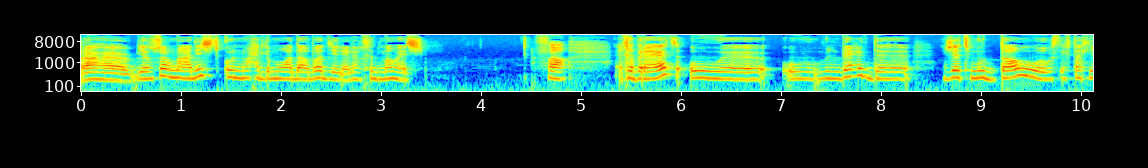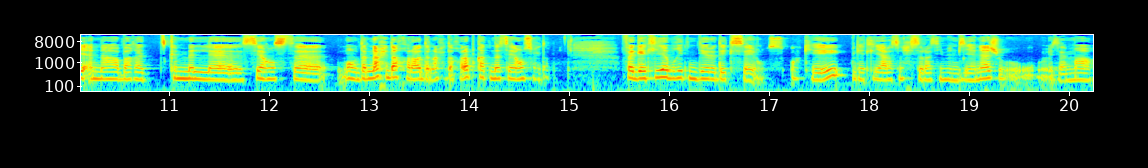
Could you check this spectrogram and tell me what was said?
راه bien sûr ما غاديش تكون واحد المواظبه ديال على الخدمة وهادشي. فغبرات و... ومن بعد جات مدة وصيفطات لي أنها باغا تكمل séances bon درنا وحدة أخرى درنا وحدة أخرى بقات لنا séance وحدة. فقالت لي بغيت ندير هذيك ال séance. أوكي. قالت لي راه تنحس راسي ما مزياناش وزعما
